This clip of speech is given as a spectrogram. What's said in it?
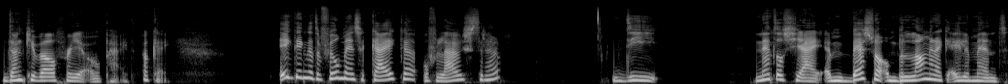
Dank je wel voor je openheid. Oké. Ik denk dat er veel mensen kijken of luisteren die, net als jij, een best wel een belangrijk element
